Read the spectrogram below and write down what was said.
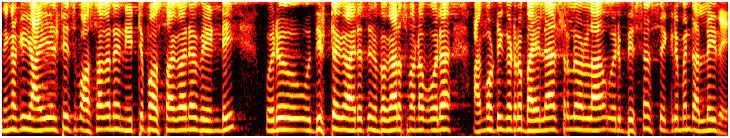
നിങ്ങൾക്ക് ഈ ഐ എൽ ടി എസ് പാസ്സാകാനോ നീറ്റ് പാസ്സാകാനോ വേണ്ടി ഒരു ഉദ്ദിഷ്ട കാര്യത്തിന് ഉപകാരസ്മരണ പോലെ അങ്ങോട്ടും ഇങ്ങോട്ടും ഒരു ബയലാറ്ററിലുള്ള ഒരു ബിസിനസ് എഗ്രിമെന്റ് അല്ല ഇത്.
